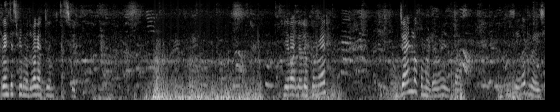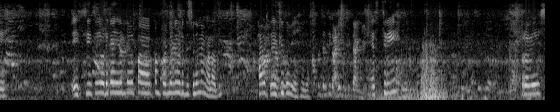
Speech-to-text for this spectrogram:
ट्रेनच्या स्पीडमध्ये बघा ट्रेनची स्पीड हे राहिलं लोकमेट जॉईंट लोकमेट आहे शेवट विषय ए सीचं एवढं काही कंपनीला एवढं दिसलं नाही मला अजून. हा वाटतं ए सीचं बी आहे एस थ्री प्रवेश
